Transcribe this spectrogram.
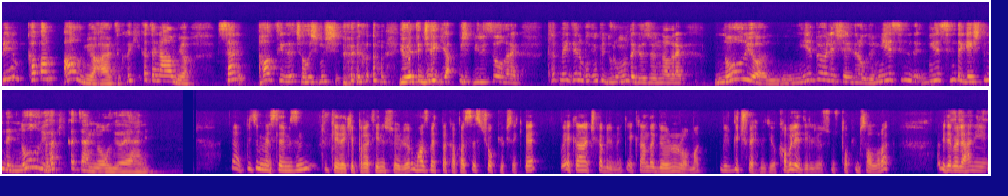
Benim kafam almıyor artık. Hakikaten almıyor. Sen Halk TV'de çalışmış, yöneticilik yapmış birisi olarak tabii medyanın bugünkü durumunu da göz önüne alarak ne oluyor? Niye böyle şeyler oluyor? Niyesini de, niyesini de geçtim de ne oluyor? Hakikaten ne oluyor yani? Ya bizim mesleğimizin Türkiye'deki pratiğini söylüyorum. Hazmetme kapasitesi çok yüksek ve bu ekrana çıkabilmek, ekranda görünür olmak bir güç vehmediyor. Kabul ediliyorsunuz toplumsal olarak. Bir de böyle hani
